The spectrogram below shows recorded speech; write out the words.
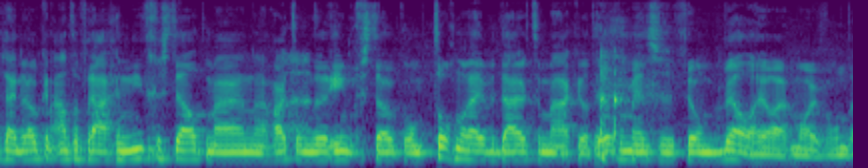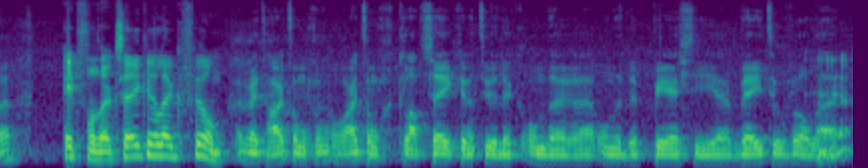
zijn er ook een aantal vragen niet gesteld, maar een hart om de riem gestoken om toch nog even duidelijk te maken dat heel veel mensen de film wel heel erg mooi vonden. Ik vond het ook zeker een leuke film. Er werd hard om, hard om geklapt, zeker natuurlijk onder, onder de peers die weten hoeveel ja.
